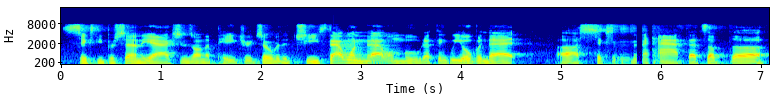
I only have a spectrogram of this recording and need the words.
sixty percent of the actions on the Patriots over the Chiefs. That one, that one moved. I think we opened that uh, six and a half. That's up. The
